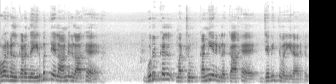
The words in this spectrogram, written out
அவர்கள் கடந்த இருபத்தேழு ஆண்டுகளாக குருக்கள் மற்றும் கன்னியர்களுக்காக ஜெபித்து வருகிறார்கள்.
